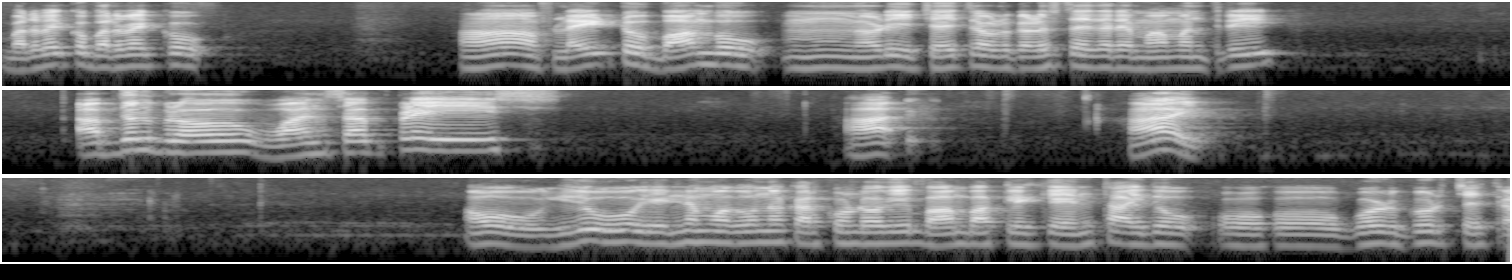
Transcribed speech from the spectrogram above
ಬರಬೇಕು ಬರಬೇಕು. ಹಾಂ ಫ್ಲೈಟು ಬಾಂಬು. ಹ್ಞೂ ನೋಡಿ, ಚೈತ್ರ ಅವರು ಕಳಿಸ್ತಾ ಇದ್ದಾರೆ ಮಾಮಂತ್ರಿ. Abdul bro once up please hi hi ಓ, ಇದು ಹೆಣ್ಣು ಮಗುವನ್ನ ಕರ್ಕೊಂಡೋಗಿ ಬಾಂಬ್ ಹಾಕ್ಲಿಕ್ಕೆ ಎಂತ ಇದು, ಓಹೋ, ಗುಡ್ ಗುಡ್ ಚೈತ್ರ.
